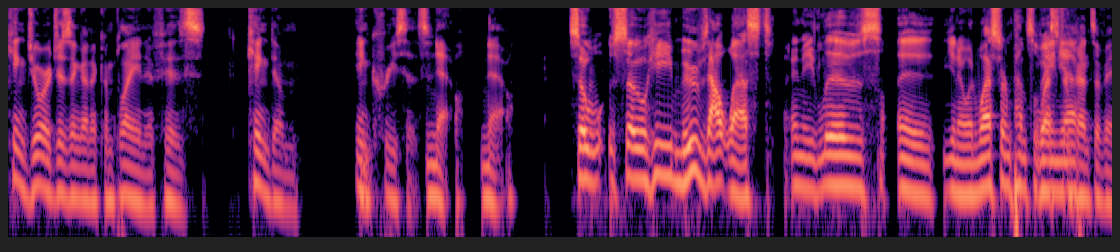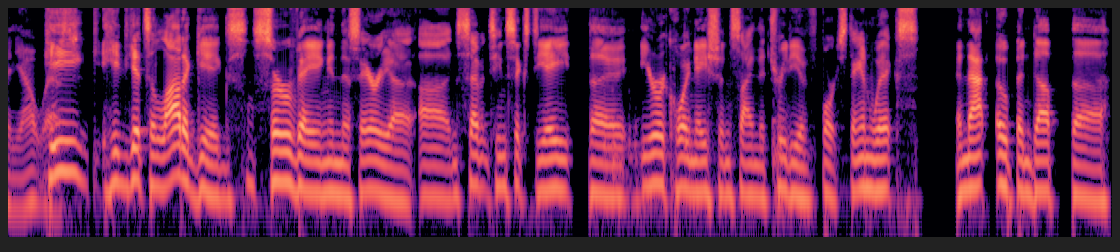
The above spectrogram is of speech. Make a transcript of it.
King George isn't going to complain if his kingdom increases. no, no. So so he moves out west and he lives, uh, you know, in western Pennsylvania. Western Pennsylvania out west. He he gets a lot of gigs surveying in this area. Uh, in 1768, the Iroquois nation signed the Treaty of Fort Stanwix, and that opened up the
